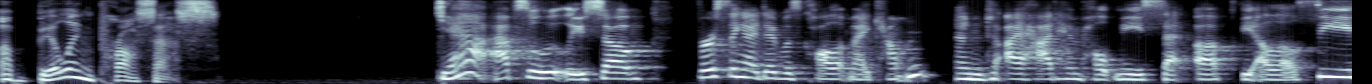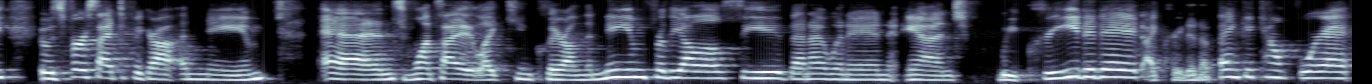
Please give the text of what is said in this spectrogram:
a billing process. Yeah, absolutely. So, first thing I did was call up my accountant and I had him help me set up the LLC. It was first I had to figure out a name. And once I like came clear on the name for the LLC, then I went in and we created it. I created a bank account for it.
